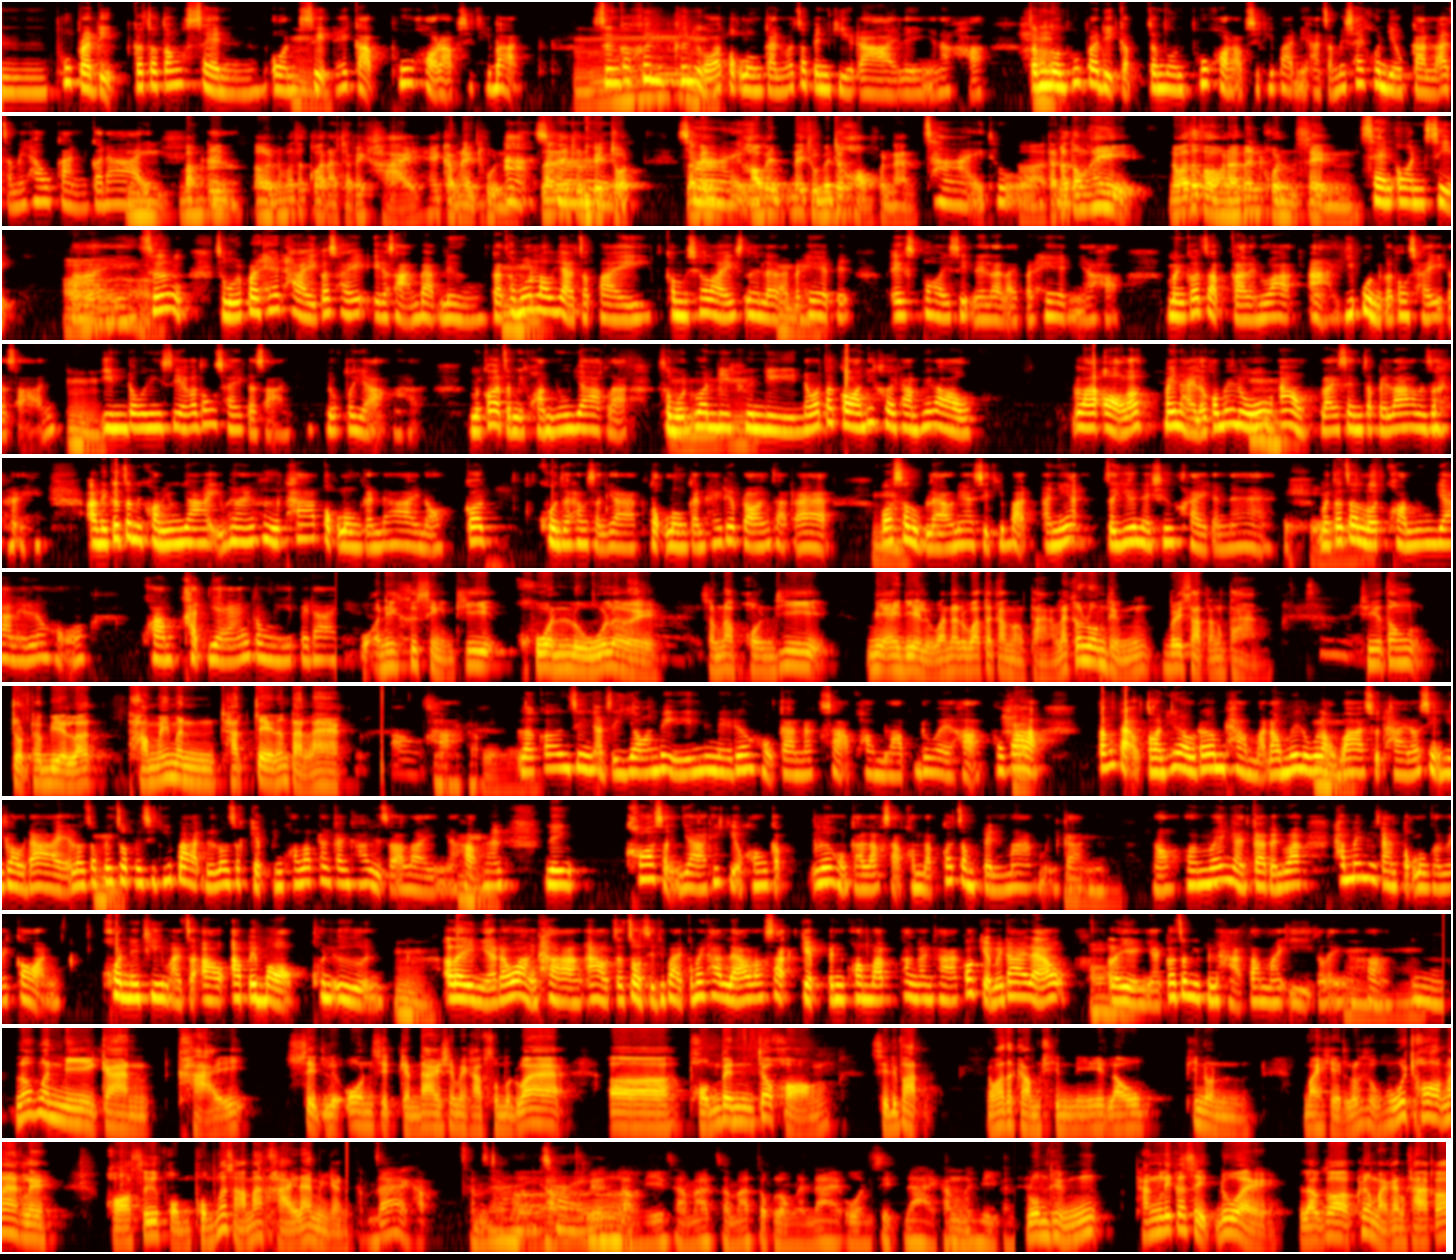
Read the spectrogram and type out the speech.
ผู้ประดิษฐ์ก็จะต้องเซ็นโอนอืมสิทธิ์ให้กับผู้ขอรับสิทธิบัตรอืม ซึ่งก็ขึ้นขึ้นอยู่กับว่าตกลงกันว่าจะเป็นกี่รายอะไรอย่างเงี้ยนะคะครับจำนวนผู้ประดิษฐ์กับจำนวนผู้ขอรับสิทธิบัตรเนี่ยอาจจะไม่ใช่คนเดียวกันและอาจจะไม่เท่ากันก็ได้อืมบางทีอ่าเออนวัตกรอาจจะไปขายให้กับนายทุนอ่าแล้วนายทุนใช่ไปจดแล้วเป็นใช่เขาเป็นนายทุนเป็นเจ้าของคนนั้น ใช่ถูกเออแต่ก็ต้องให้นวัตกรคนนั้นเป็นคนเซ็นเซ็นโอนสิทธิ์ ไปอ่าซึ่งสมมติประเทศไทยก็ใช้เอกสารแบบหนึ่ง แต่สมมอืติมเราอยากจะไป commercialize ในหอืลายมๆประเทศเป็น exploit สิทธิ์ในหลาย ๆ ประเทศอย่างเงี้ยค่ะ มันก็จะกลายเป็นว่า อะ ญี่ปุ่นก็ต้องใช้เอกสารอืมอินโดนีเซียก็ต้องใช้เอกสาร ยกตัวอย่างนะคะ มันก็อาจจะมีความยุ่งยากละสมมติวันดีอืมคืนดี นวัตกรที่เคยทำให้เราลาออกแล้วไปไหนเราก็ไม่รู้อืมอ้าวลายเซ็นจะไปล่ามันจากไหน อันนี้ก็จะมีความยุ่งยากอีก เพราะฉะนั้นคือถ้าตกลงกันได้เนาะ ก็ควรจะทำสัญญาตกลงกันให้เรียบร้อยตั้งแต่แรก ว่าสรุปแล้วเนี่ยสิทธิบัตรอันเนี้ยจะยื่นในชื่อใครกันแน่โอ้โหมันก็จะลดความยุ่งยากในเรื่องของความขัดแย้งตรงนี้ไปได้โอ้อันนี้คือสิ่งที่ควรรู้เลยสำหรับคนที่มีไอเดียหรือว่านวัตกรรมต่างๆ แล้วก็รวมถึงบริษัทต่างๆ ที่ต้องจดทะเบียนแล้วทำให้มันชัดเจนตั้งแต่แรกต้องค่ะครับแล้วก็จริงๆอาจจะย้อนไปอีกนิดนึงในเรื่องของการรักษาความลับด้วยค่ะ เพราะว่าครับ ตั้งแต่ตอนที่เราเริ่มทำอะเราไม่รู้หรอกอืมว่าสุดท้ายแล้วสิ่งที่เราได้ เราจะไปอืมจดเป็นสิทธิบัตรหรือเราจะเก็บเป็นความลับทางการค้าหรือจะอะไรอย่างเงี้ยค่ะอืมเพราะฉะนั้นในข้อสัญญาที่เกี่ยวข้องกับเรื่องของการรักษาความลับก็จำเป็นมากเหมือนกันอืมเนาะเพราะไม่งั้นกลายเป็นว่าถ้าไม่มีการตกลงกันไว้ก่อน คนในทีมอาจจะเอาเอาไปบอกคนอื่นอืมอะไรอย่างเงี้ยระหว่างทางอ้าวจะจดสิทธิบัตรก็ไม่ทันแล้วแล้วสัตว์เก็บเป็นความลับทางการค้าก็เก็บไม่ได้แล้ว อะไรอย่างเงี้ยก็จะมีปัญหาตามมาอีกอะไรอย่างเงี้ยค่ะอืมอืมแล้วมันมีการขายสิทธิ์หรือโอนสิทธิ์กันได้ใช่ไหมครับ สมมุติว่าเอ่อ ผมเป็นเจ้าของสิทธิบัตรนวัตกรรมชิ้นนี้แล้วพี่นนท์มาเห็นแล้วรู้สึกโอ้โหชอบมากเลย ขอซื้อผมผมก็สามารถขายได้เหมือนกันทำได้ครับทำได้หมดครับใช่เรื่องเหล่านี้สามารถสามารถตกลงกันได้โอนสิทธิ์ได้ครับอืมไม่มีปัญหารวมถึง ทั้งลิขสิทธิ์ด้วย แล้วก็เครื่องหมายการค้าก็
